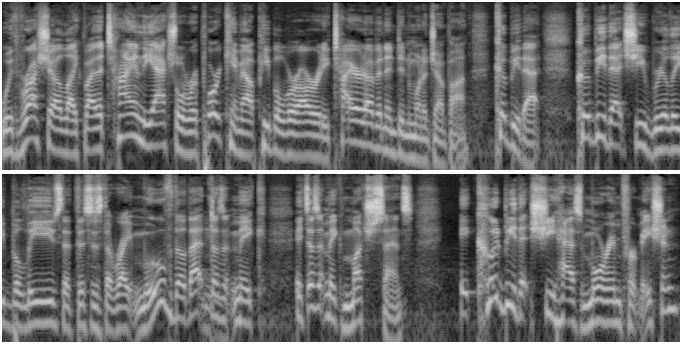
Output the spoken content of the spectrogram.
with Russia, like by the time the actual report came out, people were already tired of it and didn't want to jump on. Could be that. Could be that she really believes that this is the right move, though that mm. doesn't make it doesn't make much sense. It could be that she has more information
